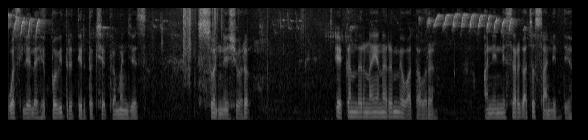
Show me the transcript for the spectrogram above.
वसलेलं हे पवित्र तीर्थक्षेत्र म्हणजेच सोन्नेश्वर एकंदर नयनरम्य वातावरण आणि निसर्गाचं सान्निध्य.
